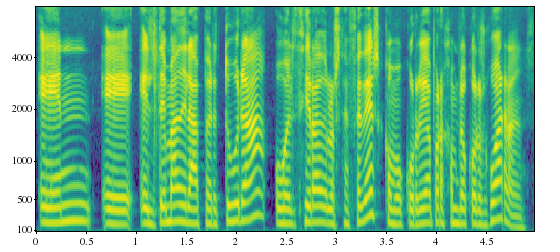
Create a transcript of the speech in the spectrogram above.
en eh, el tema de la apertura o el cierre de los CFDs, como ocurría, por ejemplo, con los warrants.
